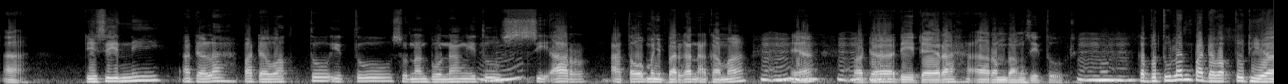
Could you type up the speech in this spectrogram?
Nah, di sini adalah pada waktu itu Sunan Bonang itu siar atau menyebarkan agama ya pada di daerah eh, Rembang situ. Mm-mm. kebetulan pada waktu dia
